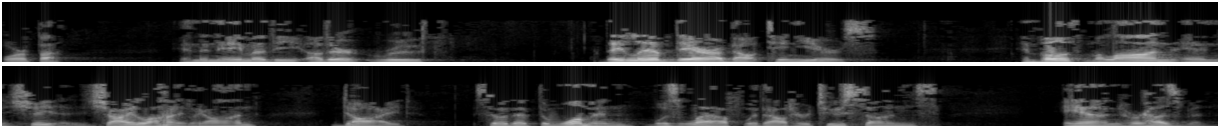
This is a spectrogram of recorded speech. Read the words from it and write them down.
Orpah, and the name of the other Ruth. They lived there about ten years. And both Mahlon and Chilion died, so that the woman was left without her two sons and her husband.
